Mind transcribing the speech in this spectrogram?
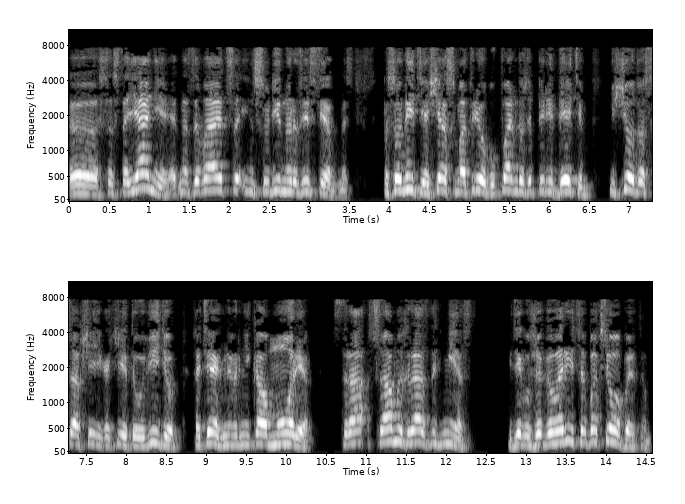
Э, состояние, это называется инсулинорезистентность. Посмотрите, я сейчас смотрю, буквально даже перед этим, еще два сообщения какие-то увидел, хотя их наверняка море, с самых разных мест, где уже говорится обо всем об этом.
